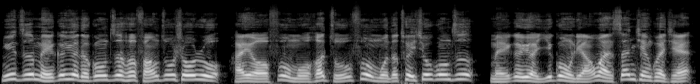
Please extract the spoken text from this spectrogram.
女子每个月的工资和房租收入，还有父母和祖父母的退休工资，每个月一共两万三千块钱，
